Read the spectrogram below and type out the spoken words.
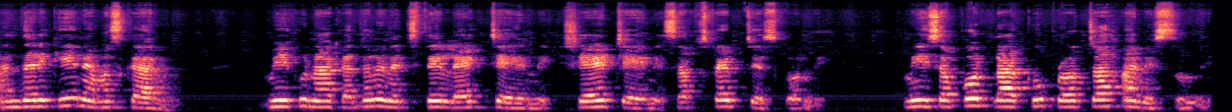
అందరికీ నమస్కారం. మీకు నా కథలు నచ్చితే లైక్ చేయండి షేర్ చేయండి సబ్స్క్రైబ్ చేసుకోండి. మీ సపోర్ట్ నాకు ప్రోత్సాహాన్ని ఇస్తుంది.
